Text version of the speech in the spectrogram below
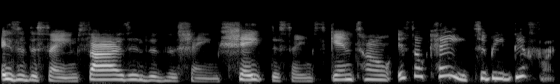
isn't the same size, isn't the same shape, the same skin tone. It's okay to be different.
